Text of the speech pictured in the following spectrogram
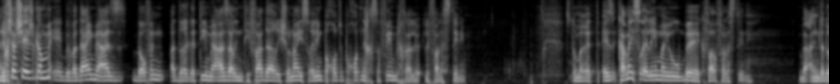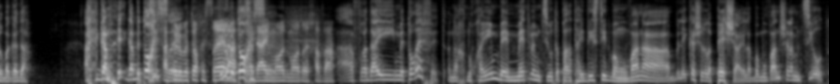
אני חושב שיש גם, אה, בוודאי מאז, באופן הדרגתי, מאז האינתיפאדה הראשונה, ישראלים פחות ופחות נחשפים בכלל לפלסטינים. זאת אומרת, איזה, כמה ישראלים היו בכפר פלסטיני? אני מדבר בגדה. גם, גם בתוך ישראל. אפילו בתוך ישראל, אפילו בתוך ההפרדה ישראל. היא מאוד מאוד רחבה. ההפרדה היא מטורפת. אנחנו חיים באמת במציאות אפרטהיידיסטית במובן, ה... בלי קשר לפשע, אלא במובן של המציאות.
